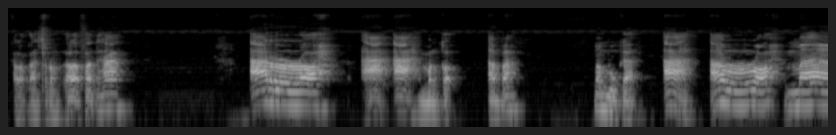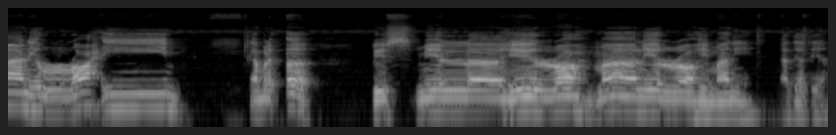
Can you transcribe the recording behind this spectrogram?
Kalau kasroh, kalau fathah arroh ah mengkok. Apa? Membuka. A arrohmanirrahim nggak boleh. E Bismillahirrahmanirrahim ini hati-hati ya.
